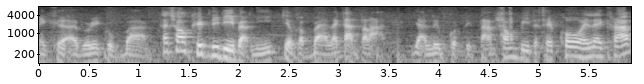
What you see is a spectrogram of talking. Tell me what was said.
ในเครือ Ivory Group บ้าง ถ้าชอบคลิปดีๆ แบบนี้เกี่ยวกับแบรนด์และการตลาดอย่าลืมกดติดตามช่อง B แต่เทปโคไว้เลยครับ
